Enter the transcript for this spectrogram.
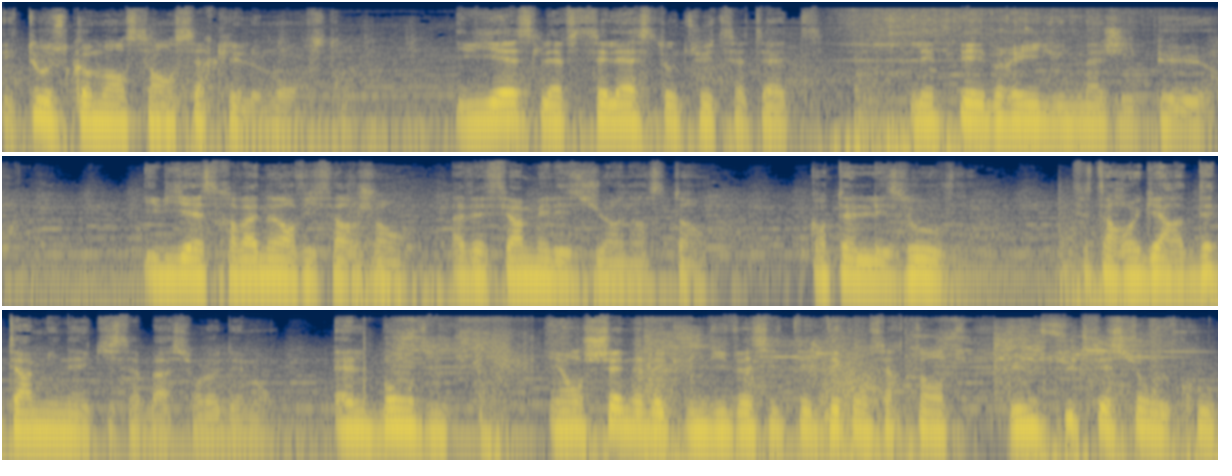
et tous commencent à encercler le monstre. Ilyes lève Céleste au-dessus de sa tête. L'épée brille d'une magie pure. Ilyes Ravanor Vif Argent avait fermé les yeux un instant. Quand elle les ouvre, c'est un regard déterminé qui s'abat sur le démon. Elle bondit et enchaîne avec une vivacité déconcertante une succession de coups.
